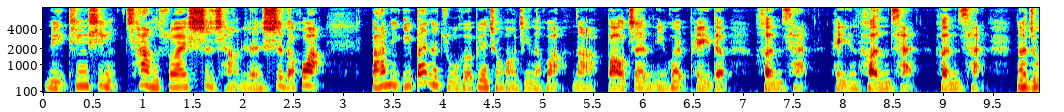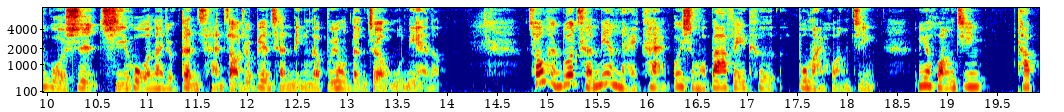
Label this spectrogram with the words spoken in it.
你听信唱衰市场人士的话，把你一半的组合变成黄金的话，那保证你会赔得很惨，很很惨，很惨。那如果是期货，那就更惨，早就变成零了，不用等这五年了。从很多层面来看，为什么巴菲特不买黄金？因为黄金它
